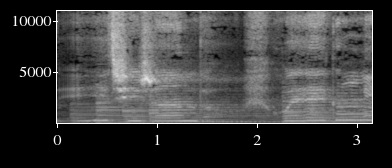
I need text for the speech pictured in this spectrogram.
一起战斗，会更明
